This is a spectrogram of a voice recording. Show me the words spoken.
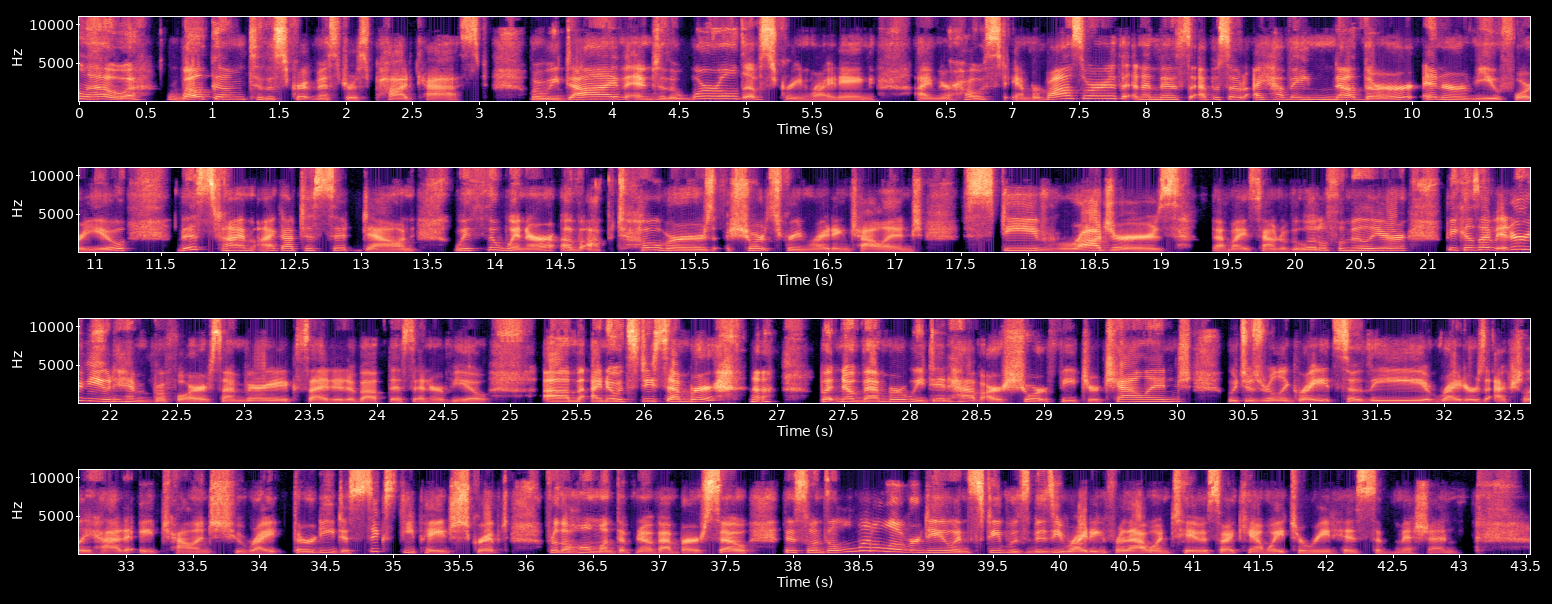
Hello, welcome to the Script Mistress podcast, where we dive into the world of screenwriting. I'm your host, Amber Bosworth, and in this episode, I have another interview for you. This time, I got to sit down with the winner of October's Short Screenwriting Challenge, Steve Rodgers. That might sound a little familiar because I've interviewed him before. So I'm very excited about this interview. Um, I know it's December, but November, we did have our short feature challenge, which is really great. So the writers actually had a challenge to write 30 to 60 page script for the whole month of November. So this one's a little overdue, and Steve was busy writing for that one too. So I can't wait to read his submission.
